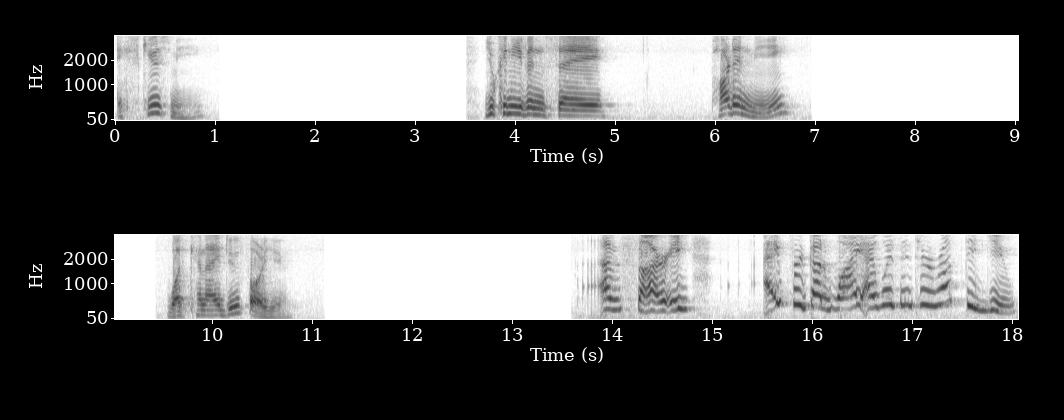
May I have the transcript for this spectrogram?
Excuse me. You can even say, Pardon me. What can I do for you? I'm sorry. I forgot why I was interrupting you.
